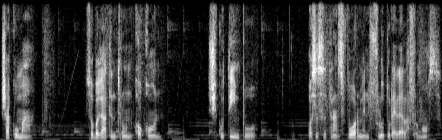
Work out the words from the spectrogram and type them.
și acum s-a băgat într-un cocon și cu timpul o să se transforme în fluturele la frumos.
